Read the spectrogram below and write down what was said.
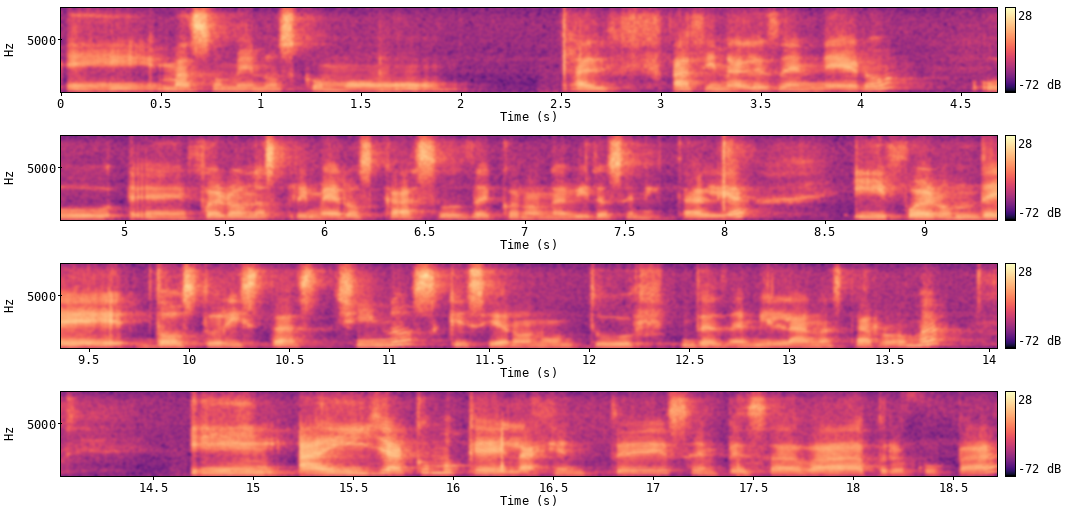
eh, más o menos como a finales de enero, eh, fueron los primeros casos de coronavirus en Italia y fueron de dos turistas chinos que hicieron un tour desde Milán hasta Roma. Y ahí ya como que la gente se empezaba a preocupar,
